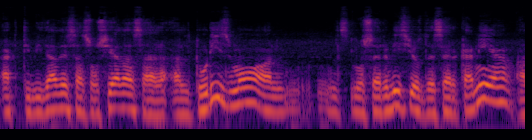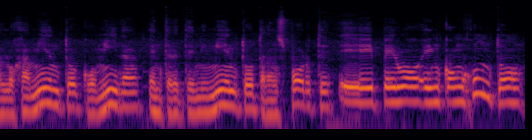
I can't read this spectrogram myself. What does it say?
actividades asociadas al, turismo, a los servicios de cercanía, alojamiento, comida, entretenimiento, transporte, eh, pero en conjunto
